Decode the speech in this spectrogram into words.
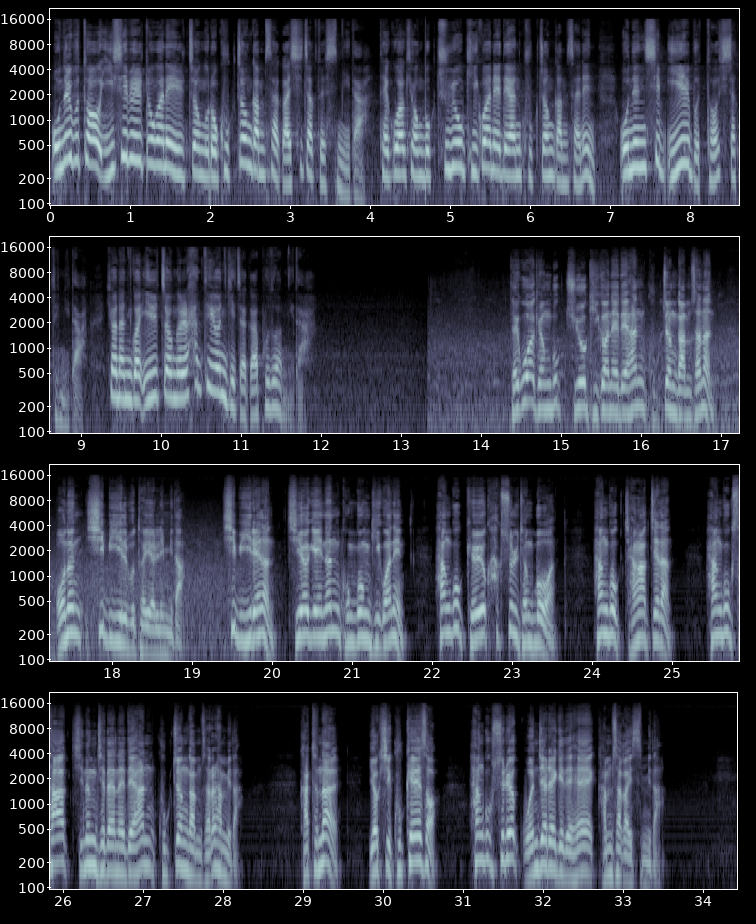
오늘부터 20일 동안의 일정으로 국정감사가 시작됐습니다. 대구와 경북 주요 기관에 대한 국정감사는 오는 12일부터 시작됩니다. 현안과 일정을 한태현 기자가 보도합니다. 대구와 경북 주요 기관에 대한 국정감사는 오는 12일부터 열립니다. 12일에는 지역에 있는 공공기관인 한국교육학술정보원, 한국장학재단, 한국사학진흥재단에 대한 국정감사를 합니다. 같은 날 역시 국회에서 한국 수력 원자력에 대해 감사가 있습니다.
